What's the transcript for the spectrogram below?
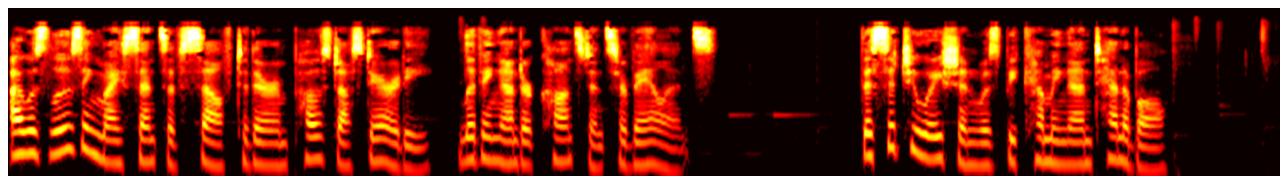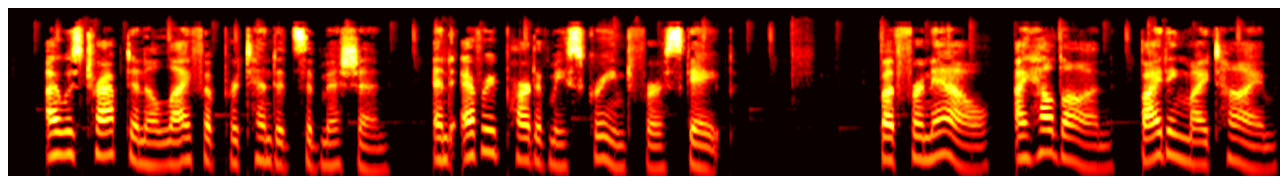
I was losing my sense of self to their imposed austerity, living under constant surveillance. The situation was becoming untenable. I was trapped in a life of pretended submission, and every part of me screamed for escape. But for now, I held on, biding my time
